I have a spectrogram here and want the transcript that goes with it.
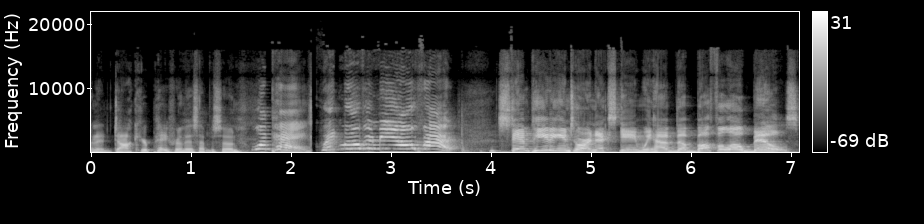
going to dock your pay for this episode. Whoopee! Quit moving me over! Stampeding into our next game, we have the Buffalo Bills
